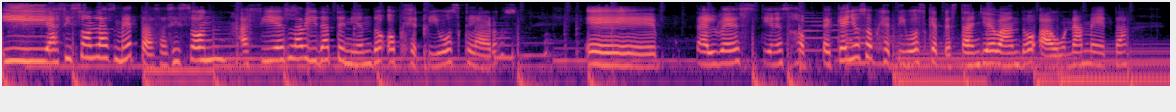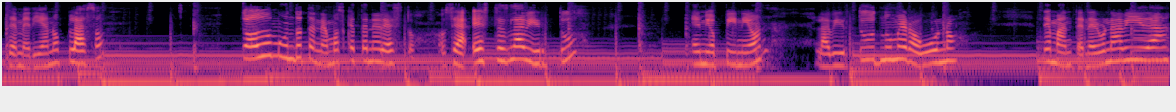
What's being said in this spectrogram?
Y así son las metas, así son, así es la vida teniendo objetivos claros. Eh, tal vez tienes pequeños objetivos que te están llevando a una meta de mediano plazo todo mundo tenemos que tener esto. O sea, esta es la virtud, en mi opinión, la virtud número uno de mantener una vida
